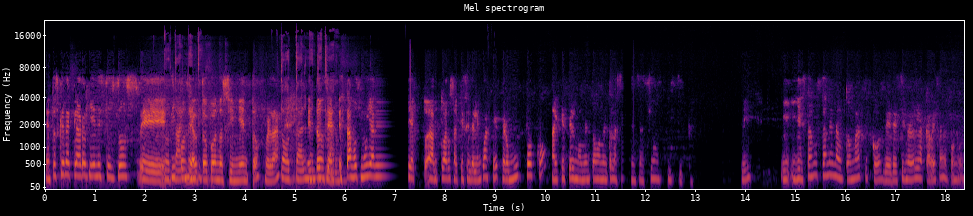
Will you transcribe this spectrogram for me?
Entonces queda claro bien estos dos eh, tipos de autoconocimiento, ¿verdad? Totalmente. Entonces estamos muy habituados al que es el del lenguaje, pero muy poco al que es el momento a momento la sensación física. ¿sí? Y, estamos tan en automáticos de decir, me duele la cabeza, me pongo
